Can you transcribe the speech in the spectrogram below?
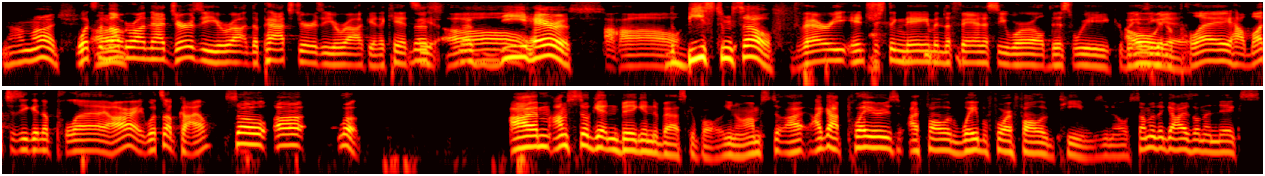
Not much. What's the Uh, number on that jersey you're ro- the Pats jersey you're rocking? I can't see That's, it. that's Oh, D. Harris, oh. the Beast himself. very interesting name in the fantasy world this week. Is Oh, he gonna yeah. play? How much is he gonna play? All right, what's up, Kyle? So, uh, look, I'm I'm still getting big into basketball. You know, I'm still I, I got players I followed way before I followed teams. You know, some of the guys on the Knicks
